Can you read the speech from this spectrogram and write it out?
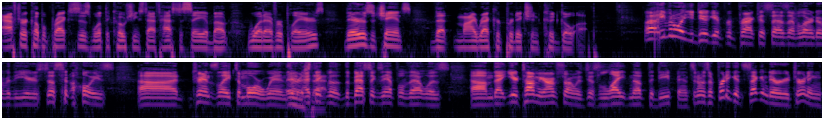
after a couple practices what the coaching staff has to say about whatever players, there is a chance that my record prediction could go up. Well, even what you do get for practice, as I've learned over the years, doesn't always uh, translate to more wins. There And I think the, the best example of that was um, that year Tommy Armstrong was just lighting up the defense, and it was a pretty good secondary returning.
